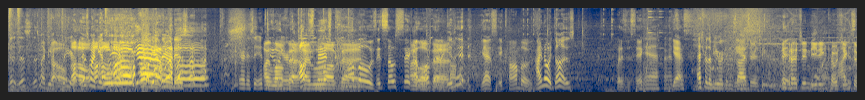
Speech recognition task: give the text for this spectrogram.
This, this this might be a Uh-oh, three. uh-oh, This might be a uh-oh. three. Oh, oh, yeah, there it yeah! is. There it is. It's I a love three. that. The I up smash love that. combos. It's so sick. I I, love love that. that. it Is it? combos. Yes, it combos. I know it does. But is it sick? Yeah. That's, Yes. That's for the viewer to decide. answer is Imagine needing coaching to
